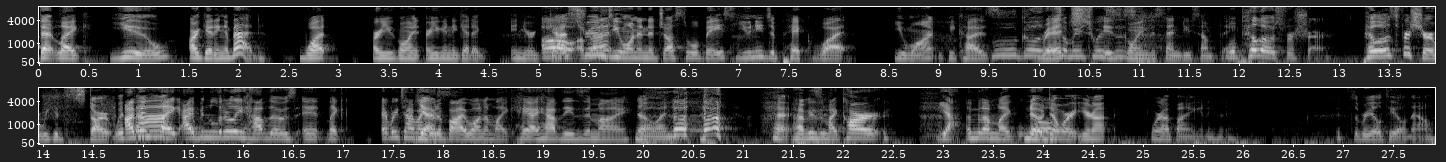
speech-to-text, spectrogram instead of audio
that like you are getting a bed. What are you going? Are you going to get a in your Oh, guest room? Do you want an adjustable base? You need to pick what you want because Oh, God, Rich so is going to send you something. Well, pillows for sure. Pillows for sure. We could start with I've that. been like, I've been literally have those in like every time I go to buy one, I'm like, hey, I have these in my, no, I know. I have these in my cart, yeah. and then I'm like, No, don't worry. You're not. We're not buying anything. It's the real deal now.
